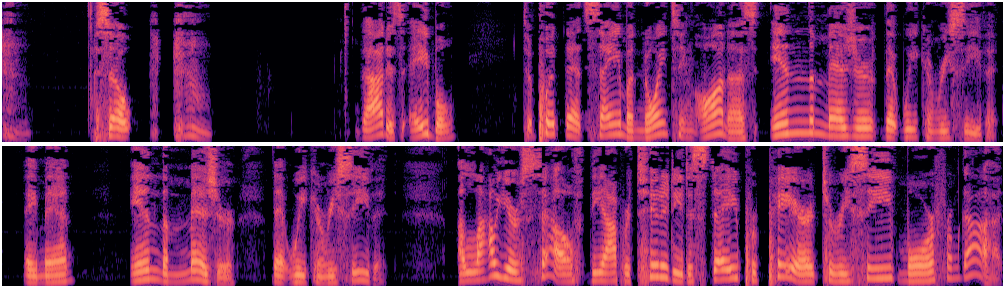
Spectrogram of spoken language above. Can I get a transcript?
so, God is able to put that same anointing on us in the measure that we can receive it. Amen. In the measure that we can receive it. Allow yourself the opportunity to stay prepared to receive more from God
